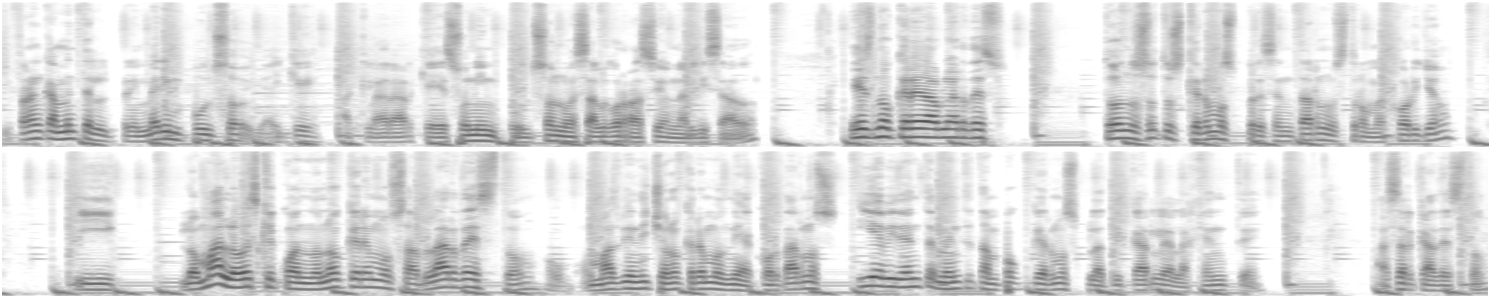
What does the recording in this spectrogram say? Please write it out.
Y francamente el primer impulso, y hay que aclarar que es un impulso, no es algo racionalizado, es no querer hablar de eso. Todos nosotros queremos presentar nuestro mejor yo y lo malo es que cuando no queremos hablar de esto, o, más bien dicho, no queremos ni acordarnos y evidentemente tampoco queremos platicarle a la gente acerca de esto,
